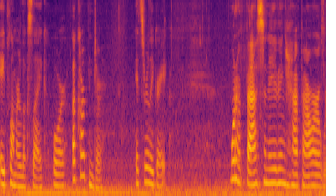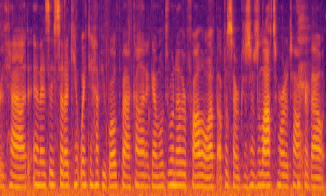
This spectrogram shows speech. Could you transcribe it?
a plumber looks like or a carpenter. It's really great. What a fascinating half hour we've had. And as I said, I can't wait to have you both back on again. We'll do another follow up episode because there's lots more to talk about.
